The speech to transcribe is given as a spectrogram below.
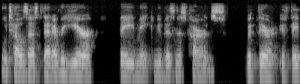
who tells us that every year they make new business cards with their if they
